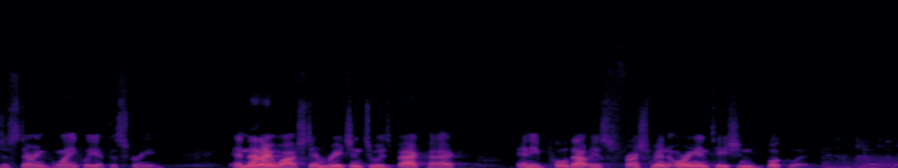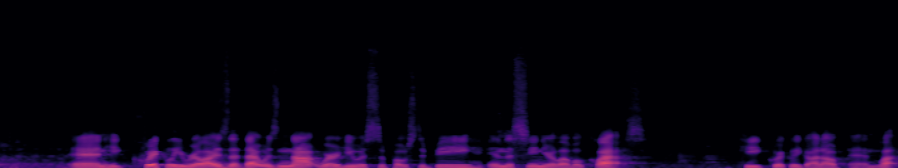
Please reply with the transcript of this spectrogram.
just staring blankly at the screen. And then I watched him reach into his backpack and he pulled out his freshman orientation booklet. and he quickly realized that that was not where he was supposed to be in the senior level class. He quickly got up and left.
